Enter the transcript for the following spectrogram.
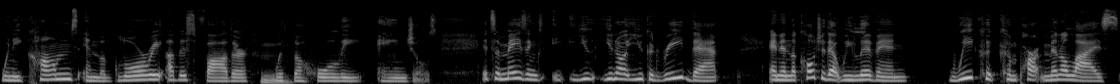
when he comes in the glory of his Father hmm. with the holy angels. It's amazing. You you know you could read that, and in the culture that we live in, we could compartmentalize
